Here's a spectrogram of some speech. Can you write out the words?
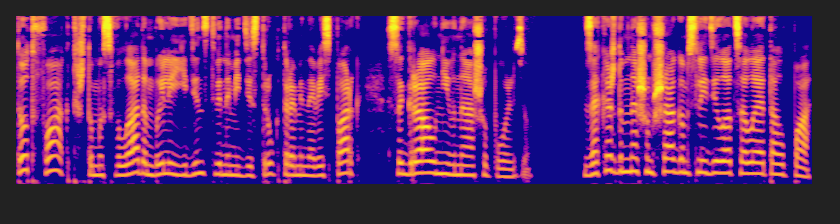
Тот факт, что мы с Владом были единственными деструкторами на весь парк, сыграл не в нашу пользу. За каждым нашим шагом следила целая толпа.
